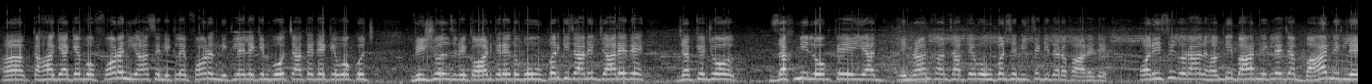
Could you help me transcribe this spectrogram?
आ, कहा गया कि वो फ़ौरन यहाँ से निकले फ़ौरन निकले लेकिन वो चाहते थे कि वो कुछ विजुअल्स रिकॉर्ड करें। तो वो ऊपर की जानब जा रहे थे जबकि जो ज़ख्मी लोग थे या इमरान खान साहब थे वो ऊपर से नीचे की तरफ़ आ रहे थे। और इसी दौरान हम भी बाहर निकले। जब बाहर निकले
